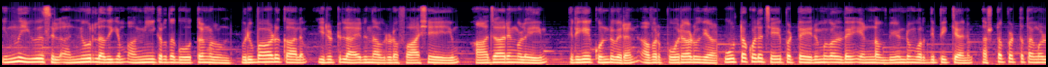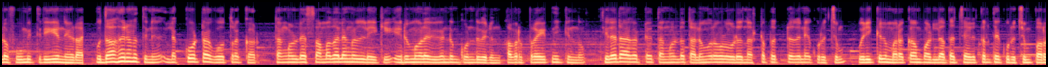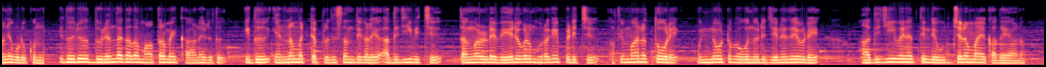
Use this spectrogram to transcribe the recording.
ഇന്ന് യു എസിൽ അഞ്ഞൂറിലധികം അംഗീകൃത ഗോത്രങ്ങളുണ്ട്. ഒരുപാട് കാലം ഇരുട്ടിലായിരുന്ന അവരുടെ ഭാഷയെയും ആചാരങ്ങളെയും തിരികെ കൊണ്ടുവരാൻ അവർ പോരാടുകയാണ്. കൂട്ടക്കൊല ചെയ്യപ്പെട്ട എരുമകളുടെ എണ്ണം വീണ്ടും വർദ്ധിപ്പിക്കാനും നഷ്ടപ്പെട്ട തങ്ങളുടെ ഭൂമി തിരികെ നേടാൻ. ഉദാഹരണത്തിന് ലക്കോട്ട ഗോത്രക്കാർ തങ്ങളുടെ സമതലങ്ങളിലേക്ക് എരുമകളെ വീണ്ടും കൊണ്ടുവരുന്നു. അവർ പ്രയത്നിക്കുന്നു. ചിലരാകട്ടെ തങ്ങളുടെ തലമുറകളോട് നഷ്ടപ്പെട്ടതിനെക്കുറിച്ചും ഒരിക്കലും മറക്കാൻ പാടില്ലാത്ത ചരിത്രത്തെക്കുറിച്ചും പറഞ്ഞു കൊടുക്കുന്നു. ഇതൊരു ദുരന്ത കഥ മാത്രമേ കാണരുത്. ഇത് എണ്ണമറ്റ പ്രതിസന്ധികളെ അതിജീവിച്ച് തങ്ങളുടെ വേരുകൾ മുറുകെ പിടിച്ച് അഭിമാനത്തോടെ മുന്നോട്ടു പോകുന്ന ഒരു ജനതയുടെ അതിജീവനത്തിന്റെ ഉജ്ജ്വലമായ കഥയാണ്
